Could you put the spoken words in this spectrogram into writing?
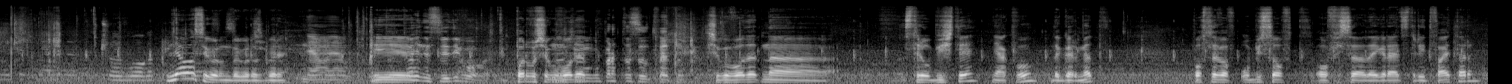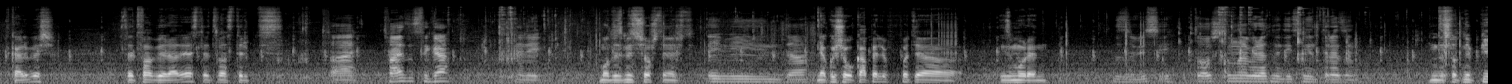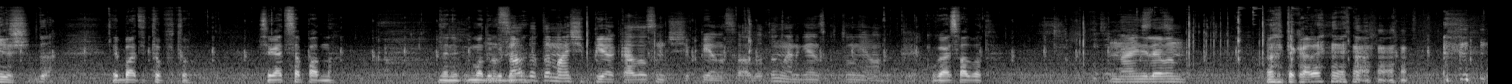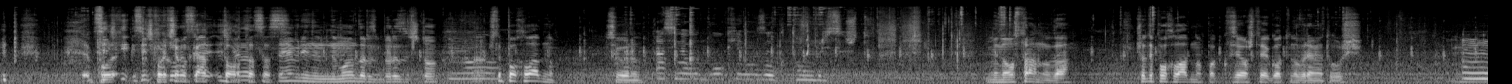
Чуе влога. преди Няма да- сигурно да го разбере. Няма, няма. И Той не следи влога. първо ще го Но ще водят му го прата съответно. ще го водят на стрелбище някакво, да гърмят. После в Ubisoft офиса да играят Street Fighter, така ли беше? След това бирария, след това стриптиз. Това е. Това е за сега. Нали? Мога да измислиш още нещо. Еми, да. Някой ще го капе ли по пътя изморен? Зависи. Ще съм най-вероятно единственият трезен. Защото не пиеш. Да. Еба ти тъпото. Сега ти са падна. Да не има На година. сватбата май ще пия. Казал съм, че ще пия на сватбата. На ергенското няма да пия. Кога е сватбата? 9-11. така ли? Всички, всички Поръчам хора се торта с... септември. Не, не мога да разбера защо. Но... Ще е по-хладно. Сигурно. Аз и много булки имам за октомври също. Ми много странно, да. Защото е по-хладно, пък все още е готино времето уж.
